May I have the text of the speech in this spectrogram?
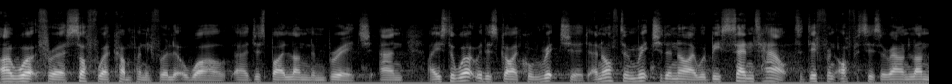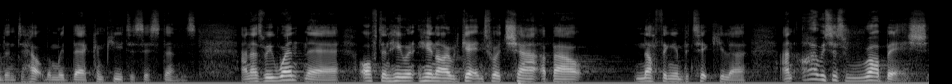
I worked for a software company for a little while uh, just by London Bridge. And I used to work with this guy called Richard. And often Richard and I would be sent out to different offices around London to help them with their computer systems. And as we went there, often he, he and I would get into a chat about nothing in particular. And I was just rubbish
